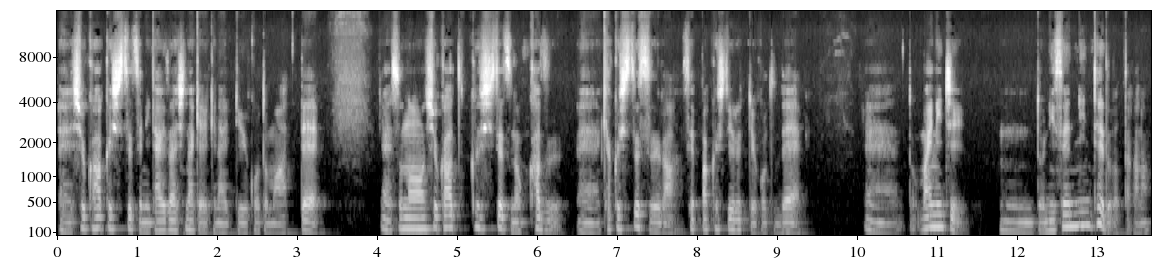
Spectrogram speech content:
えー宿泊施設に滞在しなきゃいけないっていうこともあって、えーその宿泊施設の数、えー客室数が切迫しているっていうことで、えーと毎日うんと2000人程度だったかな。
